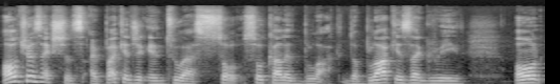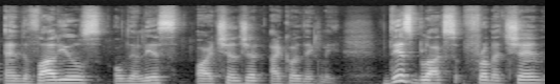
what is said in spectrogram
All transactions are packaged into a so, so-called block. The block is agreed on and the values on the list are changed accordingly. This blocks from a chain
